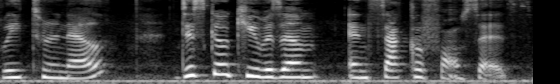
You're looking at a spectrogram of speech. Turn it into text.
Ritournelle, Disco Cubism, and Sacre Française.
